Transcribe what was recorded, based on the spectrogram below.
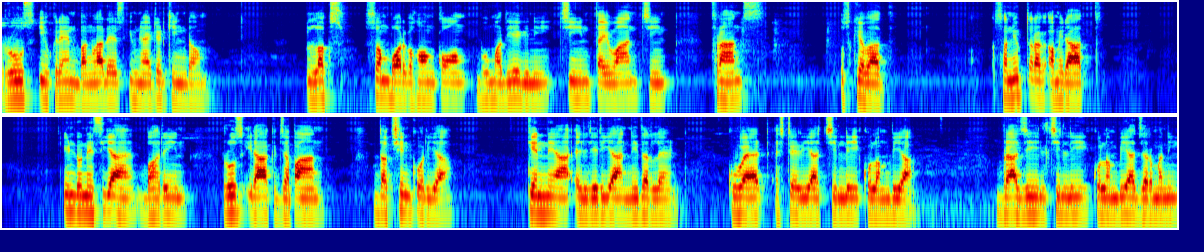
रूस, Ukraine, Bangladesh, United Kingdom, Luxembourg Hong Kong भूमध्य गिनी चीन, ताइवान, चीन, फ्रांस, उसके बाद संयुक्त अरब अमीरात, इंडोनेशिया है, बहरीन, रूस, इराक, जापान, दक्षिण Korea, Kenya, Algeria, Netherland, Kuwait, Australia, Chile, Colombia, Brazil, Chile, Colombia, Germany,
